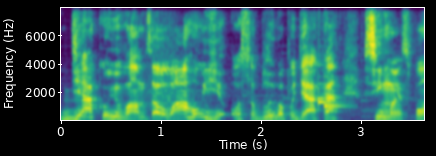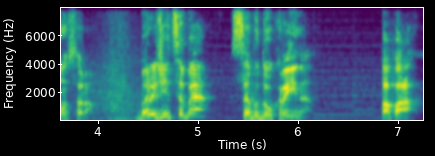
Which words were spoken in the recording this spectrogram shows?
Дякую вам за увагу і особлива подяка всім моїм спонсорам. Бережіть себе, все буде Україна. Па-па!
